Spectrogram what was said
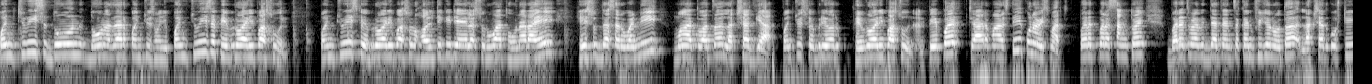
पंचवीस दोन दोन हजार पंचवीस म्हणजे पंचवीस फेब्रुवारी पासून पंचवीस फेब्रुवारीपासून हॉल तिकीट यायला सुरुवात होणार आहे. हे सुद्धा सर्वांनी महत्वाचं लक्षात घ्या. पंचवीस फेब्रुवारी फेब्रुवारीपासून आणि पेपर चार मार्च ते एकोणावीस मार्च. परत परत सांगतोय बऱ्याच वेळा विद्यार्थ्यांचं कन्फ्युजन होतं. लक्षात गोष्टी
